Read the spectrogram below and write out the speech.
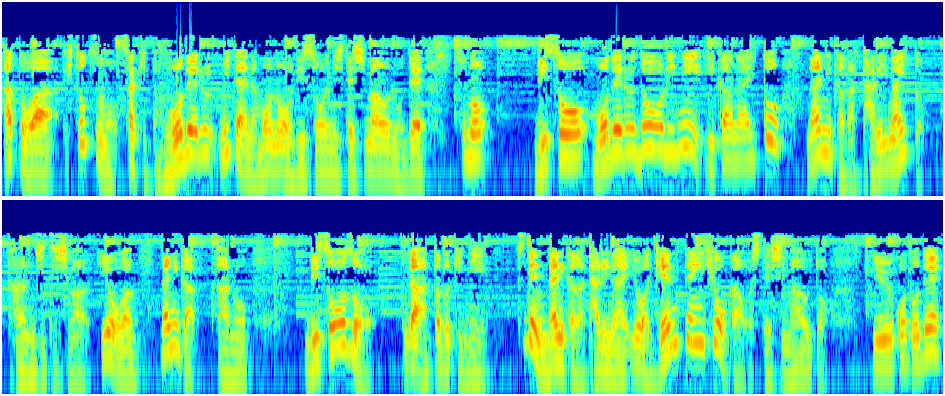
あとは一つのさっき言ったモデルみたいなものを理想にしてしまうので、その理想、モデル通りにいかないと何かが足りないと感じてしまう。要は何か、あの、理想像があった時に常に何かが足りない。要は減点評価をしてしまうと。いうことで、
